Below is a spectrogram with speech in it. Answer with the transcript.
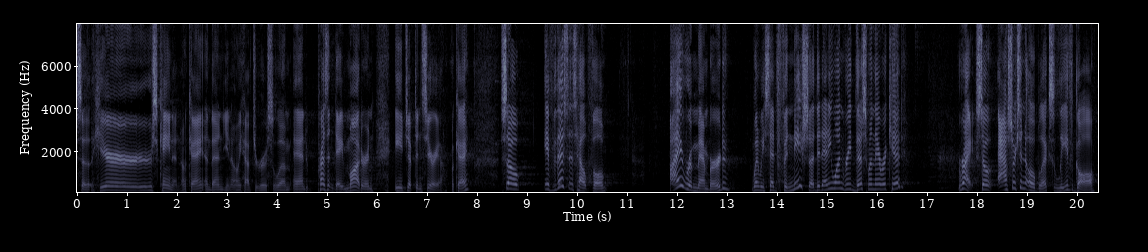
So here's Canaan, okay? And then, you know, you have Jerusalem and present day modern Egypt and Syria, okay? So, if this is helpful, I remembered when we said Phoenicia. Did anyone read this when they were a kid? Right. So, Asterix and Obelix leave Gaul.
